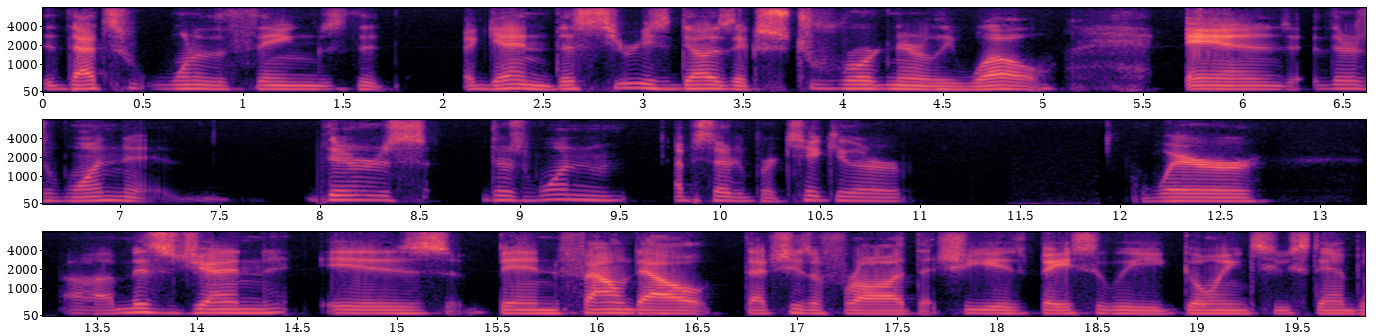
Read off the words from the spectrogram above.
that's one of the things that again this series does extraordinarily well. And there's one there's there's one episode in particular where uh, Miss Jen is been found out that she's a fraud, that she is basically going to stand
